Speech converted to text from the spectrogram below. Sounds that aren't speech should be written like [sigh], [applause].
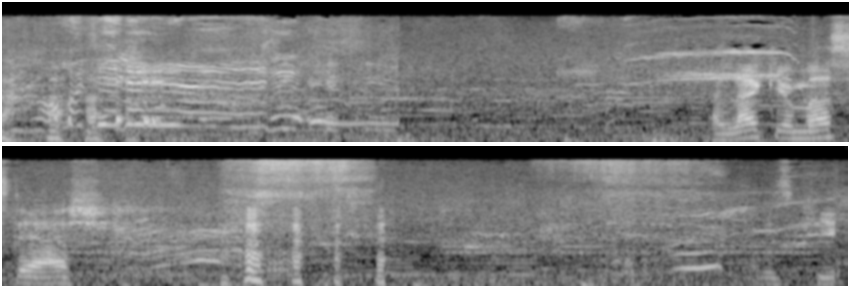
[laughs] I like your mustache. [laughs] that was cute.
